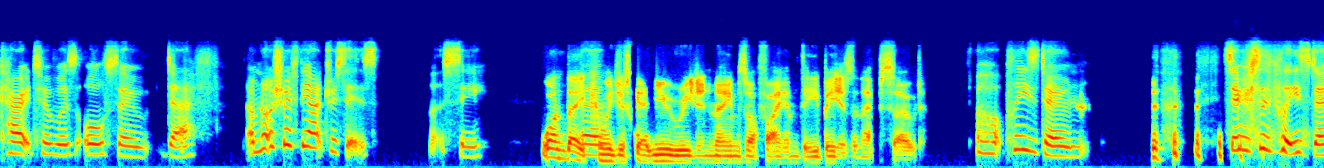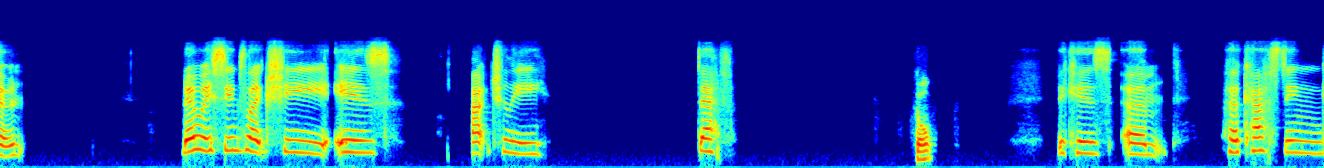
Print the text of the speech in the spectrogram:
character was also deaf. I'm not sure if the actress is. Let's see. One day, can Um, we just get you reading names off IMDb as an episode? Oh, please don't. Seriously, please don't. No, it seems like she is actually deaf Cool. because um her casting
